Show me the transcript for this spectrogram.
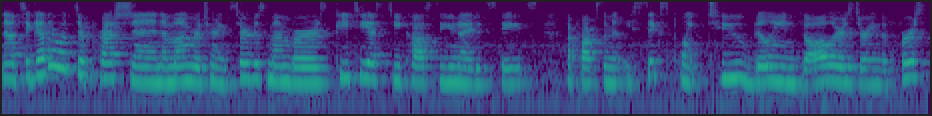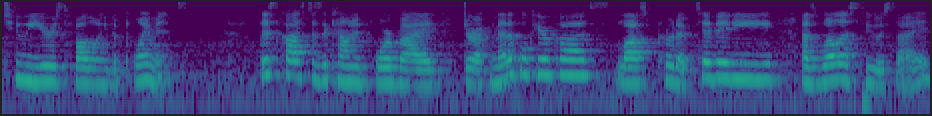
Now, together with depression among returning service members, PTSD costs the United States approximately $6.2 billion during the first two years following deployment. This cost is accounted for by direct medical care costs, lost productivity, as well as suicide.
